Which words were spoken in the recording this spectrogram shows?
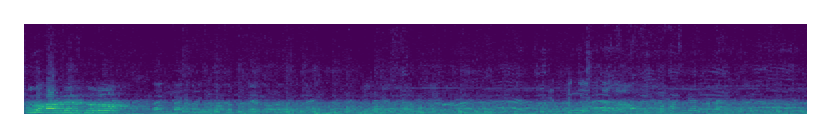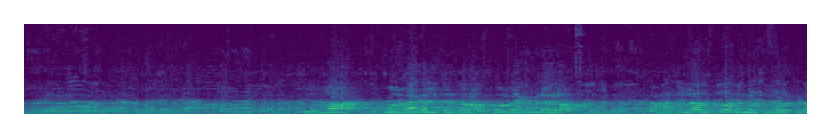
ನ್ಯೂ ಹಾರ್ಡ್ವೇರ್ಸ್ನವರು ಎಲ್ಲ ಸ್ಕೂಲ್ ಬ್ಯಾಗ್ ಅಲ್ಲಿ ತಿಂತಾರೋ. ಸ್ಕೂಲ್ ಬ್ಯಾಗ್ ಅಂಗಡಿಯವರು, ನಮ್ಮ ಜಿಲ್ಲಾ ಉಸ್ತುವಾರಿ ಮಂತ್ರಿಗಳು ಕೂಡ,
